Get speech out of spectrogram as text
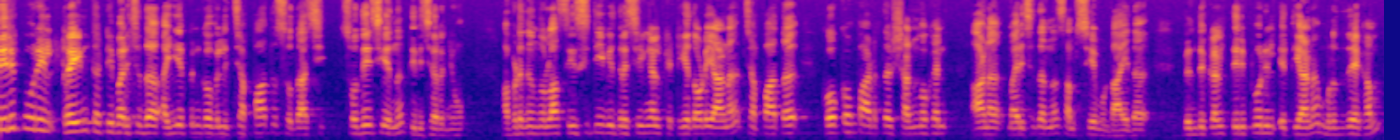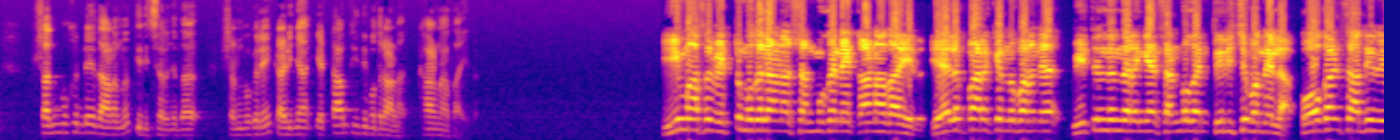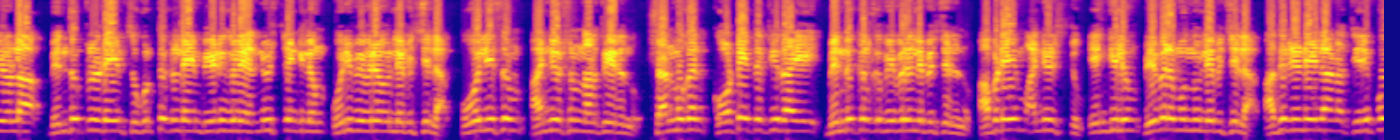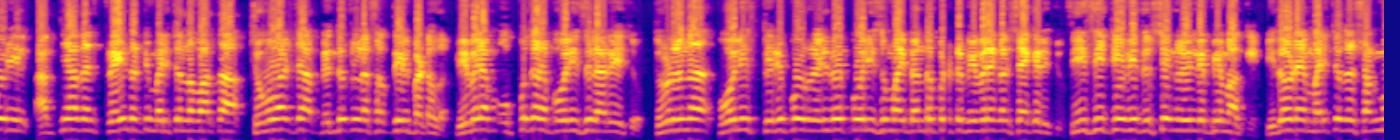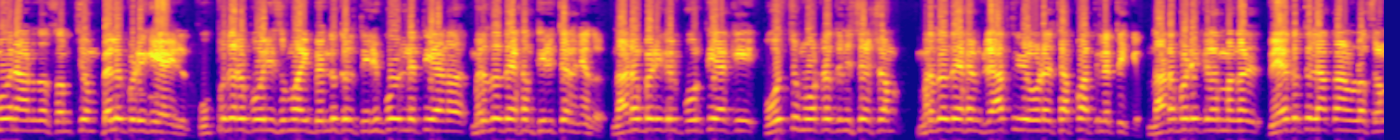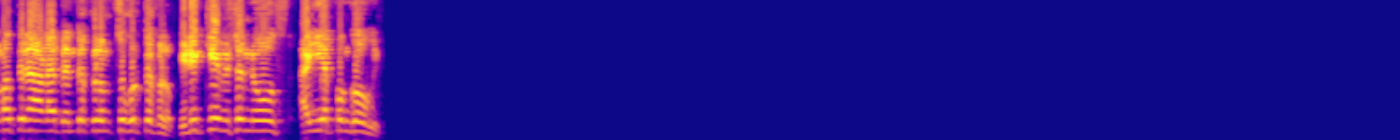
തിരുപ്പൂരിൽ train തട്ടി മരിച്ചത് അയ്യപ്പൻകോവിൽ ചപ്പാത്ത് സ്വദേശി സ്വദേശിയെന്ന് തിരിച്ചറിഞ്ഞു. അവിടെ നിന്നുള്ള സി സി ടി വി ദൃശ്യങ്ങൾ കിട്ടിയതോടെയാണ് ചപ്പാത്ത് കോക്കോമ്പാടത്ത് ഷൺമുഖൻ ആണ് മരിച്ചതെന്ന് സംശയമുണ്ടായത്. ബന്ധുക്കൾ തിരുപ്പൂരിൽ എത്തിയാണ് മൃതദേഹം ഷൺമുഖന്റേതാണെന്ന് തിരിച്ചറിഞ്ഞത്. ഷൺമുഖനെ കഴിഞ്ഞ എട്ടാം തീയതി മുതലാണ് കാണാതായത്. ഈ മാസം എട്ട് മുതലാണ് ഷൺമുഖനെ കാണാതായത്. ഏലപ്പാറയ്ക്കെന്ന് പറഞ്ഞ് വീട്ടിൽ നിന്നിറങ്ങിയ ഷൺമുഖൻ തിരിച്ചു വന്നില്ല. പോകാൻ സാധ്യതയുള്ള ബന്ധുക്കളുടെയും സുഹൃത്തുക്കളുടെയും വീടുകളിൽ അന്വേഷിച്ചെങ്കിലും ഒരു വിവരവും ലഭിച്ചില്ല. പോലീസും അന്വേഷണം നടത്തിയിരുന്നു. ഷൺമുഖൻ കോട്ടയത്തെത്തിയതായി ബന്ധുക്കൾക്ക് വിവരം ലഭിച്ചിരുന്നു. അവിടെയും അന്വേഷിച്ചു. എങ്കിലും വിവരമൊന്നും ലഭിച്ചില്ല. അതിനിടയിലാണ് തിരുപ്പൂരിൽ അജ്ഞാതൻ ട്രെയിൻ തട്ടി മരിച്ചെന്ന വാർത്ത ചൊവ്വാഴ്ച ബന്ധുക്കളുടെ ശ്രദ്ധയിൽപ്പെട്ടത്. വിവരം ഉപ്പുതര പോലീസിൽ അറിയിച്ചു. തുടർന്ന് പോലീസ് തിരുപ്പൂർ റെയിൽവേ പോലീസുമായി ബന്ധപ്പെട്ട് വിവരങ്ങൾ ശേഖരിച്ചു. സി സി ടി വി ദൃശ്യങ്ങളിൽ ലഭ്യമാക്കി. ഇതോടെ മരിച്ചത് ഷൺമുഖനാണെന്ന സംശയം ബലപ്പെടുകയായിരുന്നു ഉപ്പുതറ പോലീസുമായി ബന്ധുക്കൾ തിരുപ്പൂരിലെത്തിയാണ് മൃതദേഹം തിരിച്ചറിഞ്ഞത്. നടപടികൾ പൂർത്തിയാക്കി പോസ്റ്റ്മോർട്ടത്തിന് ശേഷം മൃതദേഹം രാത്രിയോടെ ചപ്പാത്തിലെത്തിക്കും. നടപടിക്രമങ്ങൾ വേഗത്തിലാക്കാനുള്ള ശ്രമത്തിനാണ് ബന്ധുക്കളും സുഹൃത്തുക്കളും. Idukki vision news Ayyappan Kovil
